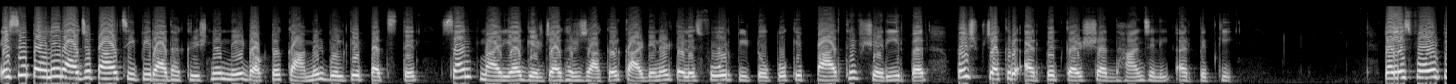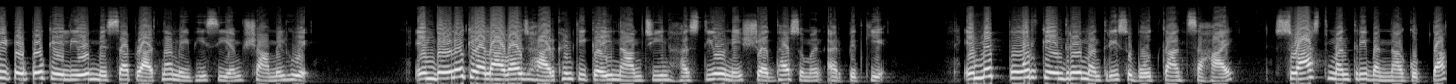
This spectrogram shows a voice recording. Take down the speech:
इससे पहले राज्यपाल सीपी राधाकृष्णन ने डॉक्टर कामिल बुल के पद स्थित संत मारिया गिरजाघर जाकर कार्डिनल टेलीस्फोर पी टोपो के पार्थिव शरीर पर पुष्प चक्र अर्पित कर श्रद्धांजलि अर्पित की। टेलीस्फोर पी टोपो के लिए मिस्सा प्रार्थना में भी सीएम शामिल हुए। इन दोनों के अलावा झारखंड की कई नामचीन हस्तियों ने श्रद्धा सुमन अर्पित किए। इनमें पूर्व केंद्रीय मंत्री सुबोध कांत सहाय, स्वास्थ्य मंत्री बन्ना गुप्ता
